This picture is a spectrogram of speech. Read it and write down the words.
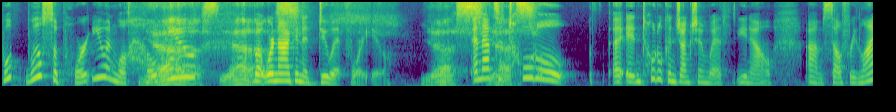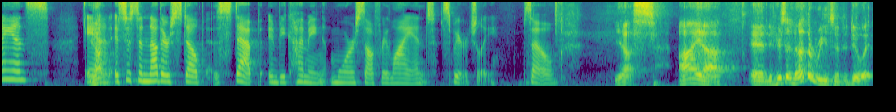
we'll we'll support you and we'll help you yes, yes, but we're not going to do it for you. Yes, and that's a total uh, in total conjunction with you know um, self-reliance And it's just another step step in becoming more self-reliant spiritually. So, Yes. I uh and here's another reason to do it.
